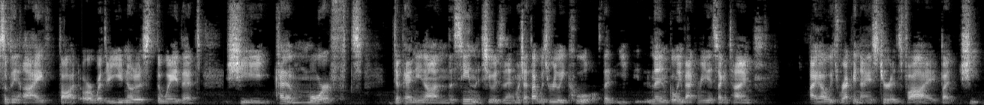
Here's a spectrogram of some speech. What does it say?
something I thought or whether you noticed the way that she kind of morphed depending on the scene that she was in, which I thought was really cool. That you, then going back and reading it a second time, I always recognized her as Vi, but she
